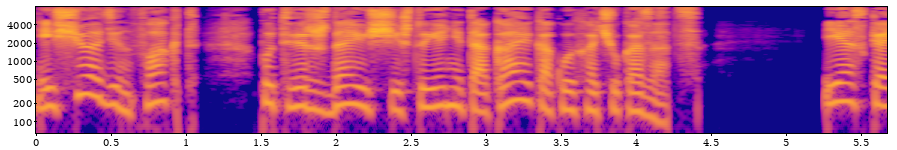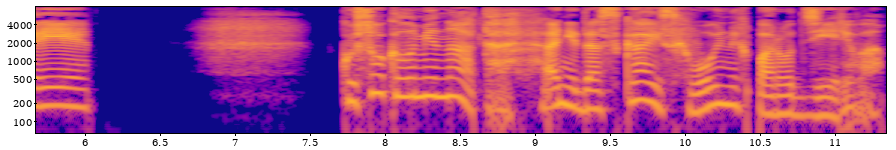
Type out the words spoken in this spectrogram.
Еще один факт, подтверждающий, что я не такая, какой хочу казаться. Я скорее кусок ламината, а не доска из хвойных пород дерева.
